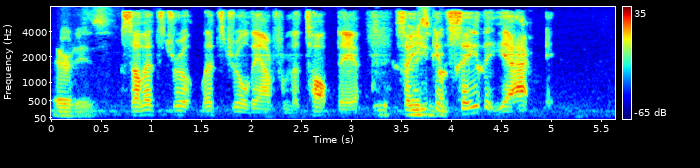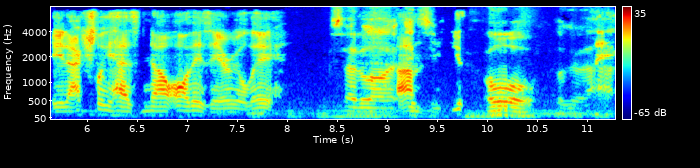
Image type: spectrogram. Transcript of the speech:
There it is. So let's drill. Let's drill down from the top there. So you can see that yeah, it actually has no. Oh, there's aerial there. Satellite. Um, you, oh, look at that.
